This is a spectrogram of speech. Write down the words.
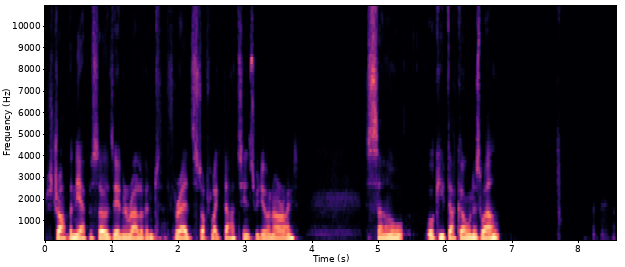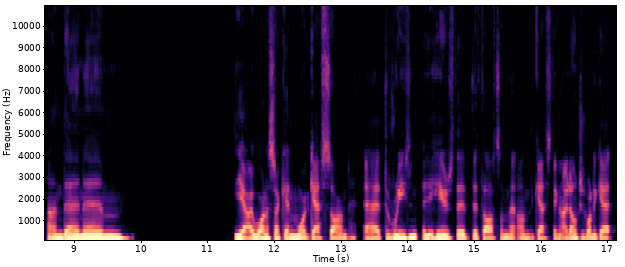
Just dropping the episodes in and relevant threads, stuff like that seems to be doing all right. So we'll keep that going as well. And then um, yeah, I want to start getting more guests on. Uh, the reason uh, here's the the thoughts on the on the guest thing. I don't just want to get.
